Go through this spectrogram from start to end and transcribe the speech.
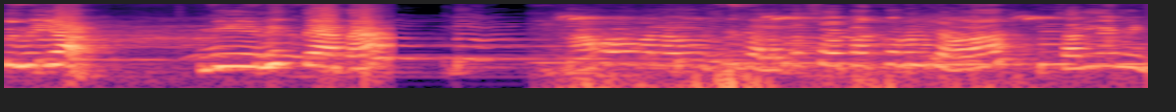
तुम्ही या. मी निघते आता. अहो मला उशीर झाला तर स्वयंपाक करून ठेवा. चालले मी.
